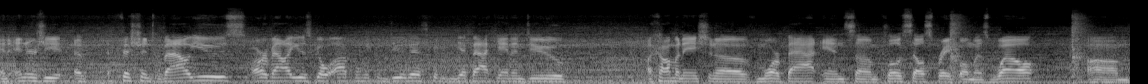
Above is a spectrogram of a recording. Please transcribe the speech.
and energy efficient values. R values go up and we can do this we can get back in and do a combination of more batt and some closed cell spray foam as well. Um,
